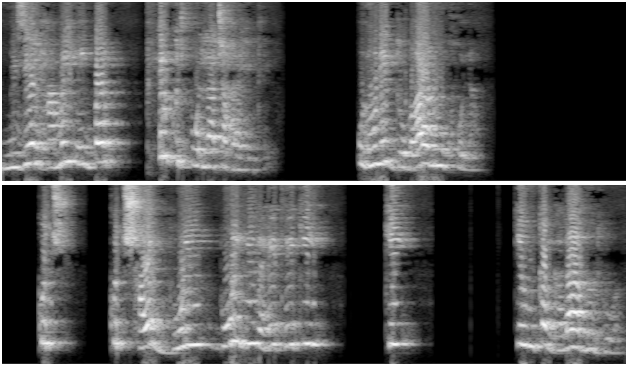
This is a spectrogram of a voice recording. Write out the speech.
मिजियर हैमिल एक बार फिर कुछ बोलना चाह रहे थे। उन्होंने दोबारा मुँह खोला। कुछ कुछ शायद बोल बोल भी रहे थे कि कि कि उनका गला अवरुद्ध हुआ।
